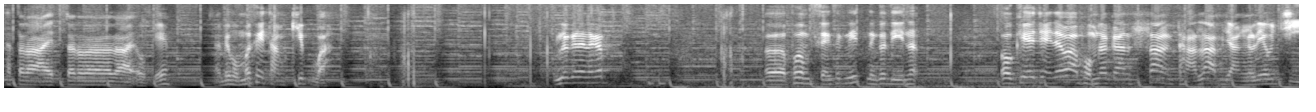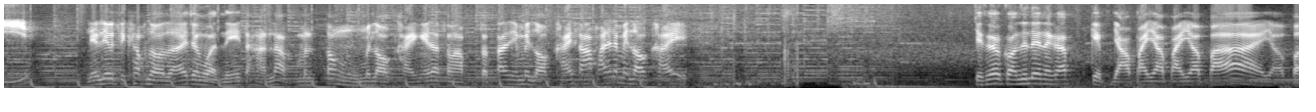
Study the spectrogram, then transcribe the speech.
Style Style โอเค อันนี้ผมไม่เคยทำคลิปว่ะ เลือกกันเลยนะครับ เอ่อเพิ่มเสียงสักนิดหนึ่งก็ดีนะ โอเคจะเห็นได้ว่าผมในการสร้างฐานราบอย่างเร็วจีเร็วๆสิครับรอร้ายจังหวัดนี้ทหารราบมันต้องไม่รอใครไงล่ะสำหรับต่อต้านยังไม่รอใครสามพันจะไม่รอใครเจ็ดทรัพยากรเรื่อยๆนะครับ เก็บยาวไปยาวไปยาวไปยาวไป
